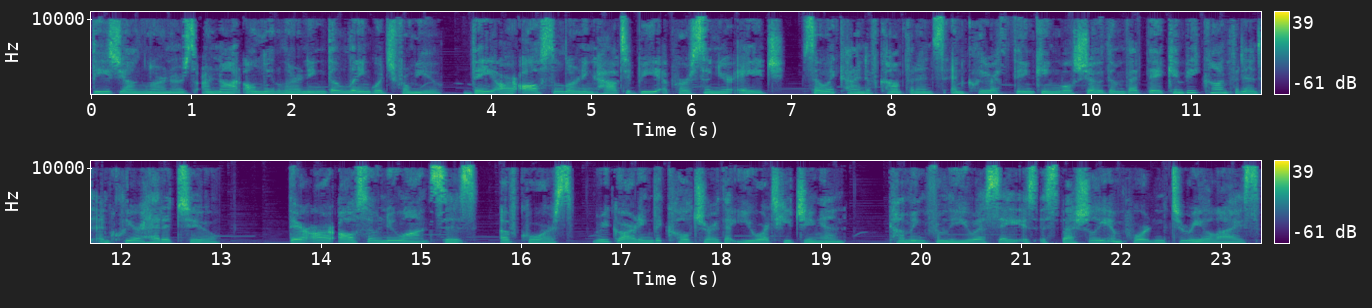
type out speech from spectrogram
These young learners are not only learning the language from you, they are also learning how to be a person your age, so a kind of confidence and clear thinking will show them that they can be confident and clear headed too. There are also nuances, of course, regarding the culture that you are teaching in. Coming from the USA is especially important to realize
